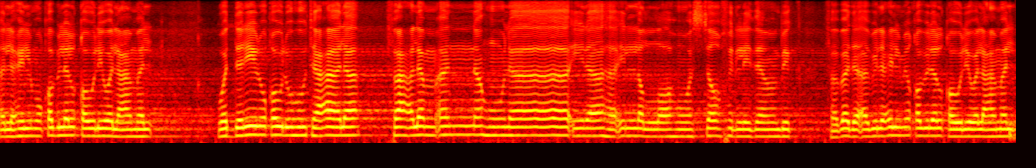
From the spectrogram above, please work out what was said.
العلم قبل القول والعمل. والدليل قوله تعالى فاعلم أنه لا إله إلا الله واستغفر لذنبك. فبدأ بالعلم قبل القول والعمل.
